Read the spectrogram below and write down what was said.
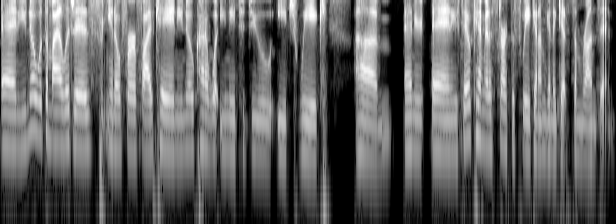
and you know what the mileage is, you know, for a 5K and you know kind of what you need to do each week. Um, and you and you say, okay, I'm going to start this week and I'm going to get some runs in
